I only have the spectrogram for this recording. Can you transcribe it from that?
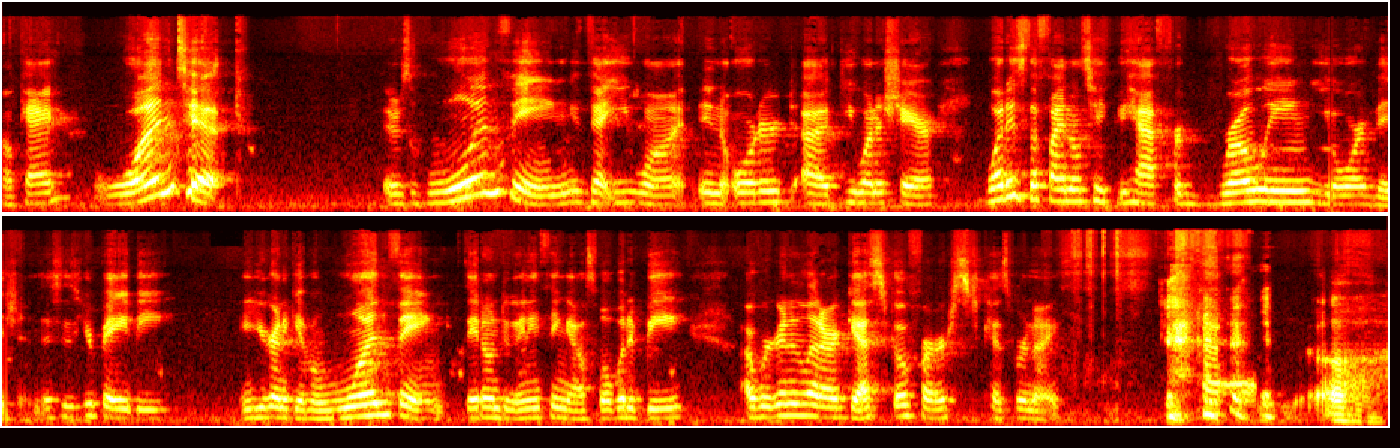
okay? One tip there's one thing that you want in order, uh, you want to share. What is the final tip you have for growing your vision? This is your baby, and you're going to give them one thing. They don't do anything else. What would it be? Uh, we're going to let our guest go first because we're nice. Uh, oh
